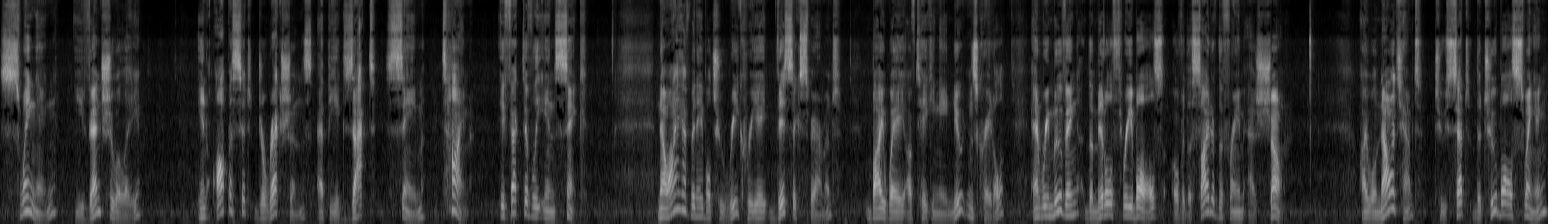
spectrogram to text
swinging eventually in opposite directions at the exact same time, effectively in sync. Now, I have been able to recreate this experiment by way of taking a Newton's cradle and removing the middle three balls over the side of the frame as shown. I will now attempt to set the two balls swinging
